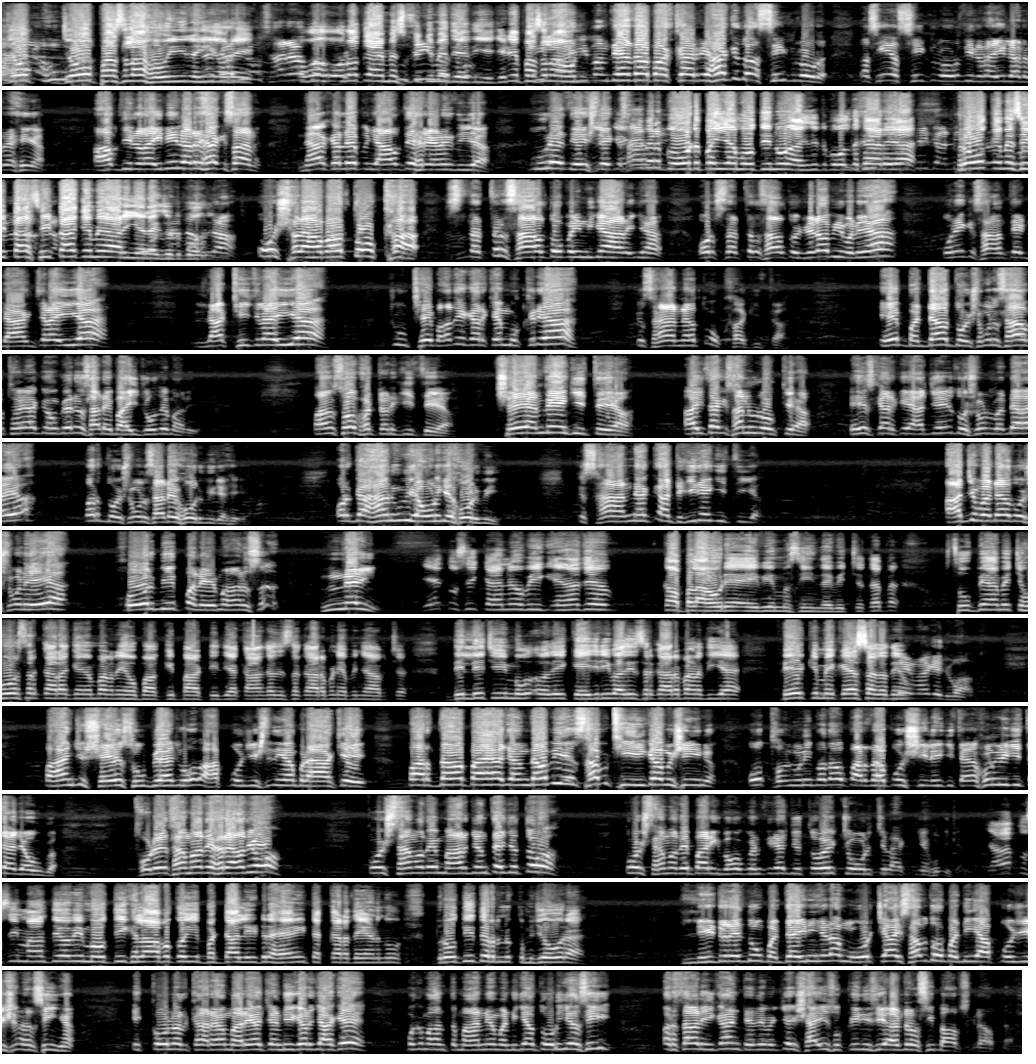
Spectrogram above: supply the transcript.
ਜੋ ਜੋ ਫਸਲਾਂ ਹੋ ਹੀ ਰਹੀਆਂ ਉਰੇ ਉਹ ਉਹਨਾਂ ਤੇ ਐਮਐਸਪੀ ਕਿਵੇਂ ਦੇ ਦਈਏ? ਜਿਹੜੀਆਂ ਫਸਲਾਂ ਹੋਣ ਬੰਦਿਆਂ ਦਾ ਬਾਕਾ ਰਿਹਾ ਕਿ 80 ਕਰੋੜ ਅਸੀਂ 80 ਕਰੋੜ ਦੀ ਲੜਾਈ ਲੜ ਰਹੇ ਹਾਂ। ਆਪਦੀ ਲੜਾਈ ਨਹੀਂ ਲੜ ਰਿਹਾ ਕਿਸਾਨ। ਨਾ ਇਕੱਲੇ ਪੰਜਾਬ ਦੇ ਹਰਿਆਣੇ ਦੀ ਆ ਪੂਰੇ ਦੇਸ਼ ਦੇ ਕਿਸਾਨ ਵਾਰ ਵੋਟ ਪਈ ਆ ਮੋਦੀ ਨੂੰ ਐਗਜ਼ਿਟ ਪੋਲ ਦਿਖਾ ਰਿਹਾ। ਫਿਰ ਉਹ ਕਿਵੇਂ ਸੀਟਾਂ ਸੀਟਾਂ ਕਿਵੇਂ ਆ ਰਹੀਆਂ ਐਗਜ਼ਿਟ ਪੋਲ ਉਹ ਛੜਾਵਾ ਧੋਖਾ 77 ਸਾਲ ਤੋਂ ਪੈਂਦੀਆਂ ਆ ਰਹੀਆਂ। ਔਰ 77 ਸਾਲ ਤੋਂ ਜਿਹੜਾ ਵੀ ਬਣਿਆ ਉਹਨੇ ਕਿਸਾਨ ਤੇ ਡਾਂਗ ਚਲਾਈ ਆ। ਲਾਠੀ ਚਲਾਈ ਆ, ਝੂਠੇ ਵਾਅਦੇ ਕਰਕੇ ਮੁੱਕਰਿਆ, ਕਿਸਾਨ ਨੇ ਧੋਖਾ ਕੀਤਾ। ਇਹ ਵੱਡਾ ਦੁਸ਼ਮਣ ਸਾਬਤ ਹੋਇਆ ਕਿਉਂਕਿ ਇਹਨੇ ਸਾਡੇ ਬਾਈ ਜੋਧੇ ਮਾਰੇ। 500 ਫੱਟੜ ਕੀਤੇ ਆ 6 ਅੰਨੇ ਕੀਤੇ ਆ, ਅੱਜ ਤੱਕ ਸਾਨੂੰ ਰੋਕਿਆ। ਇਸ ਕਰਕੇ ਅੱਜ ਇਹ ਦੁਸ਼ਮਣ ਵੱਡਾ ਆਇਆ, ਪਰ ਦੁਸ਼ਮਣ ਸਾਡੇ ਹੋਰ ਵੀ ਰਹੇ ਆ। ਔਰ ਗਾਹਾਂ ਨੂੰ ਵੀ ਆਉਣਗੇ ਹੋਰ ਵੀ। ਕਿਸਾਨ ਨੇ ਘੱਟ ਕੀ ਨੇ ਕੀਤੀ ਆ? ਅੱਜ ਵੱਡਾ ਦੁਸ਼ਮਣ ਇਹ ਆ, ਹੋਰ ਵੀ ਭਲੇ ਮਾਨਸ ਨਹੀਂ। ਜੇ ਤੁਸੀਂ ਕਹਿੰਦੇ ਹੋ ਵੀ ਇਹਨਾਂ 'ਚ ਘਪਲਾ ਹੋ ਰਿਹਾ ਏਵੀ ਮਸ਼ੀਨ ਦੇ ਵਿੱਚ, ਤਾਂ ਸੂਬਿਆਂ ਵਿੱਚ ਹੋਰ ਸਰਕਾਰਾਂ ਕਿਵੇਂ ਬਣ ਰਹੀਆਂ? ਹੋ ਬਾਕੀ ਪਾਰਟੀ ਦੀਆਂ ਕਾਂਗਰਸ ਦੀ ਸਰਕਾਰ ਬਣੀ ਪੰਜਾਬ 'ਚ। ਦਿੱਲੀ 'ਚ ਵੀ ਮੋ- ਉਹਦੀ ਕੇਜਰੀਵਾਲ ਦੀ ਸਰਕਾਰ ਬਣਦੀ ਹੈ ਫਿਰ ਕਿਵੇਂ ਕਹਿ ਸਕਦੇ ਹੋ? ਦੇਵਾਂਗੇ ਜਵਾਬ। ਪੰਜ ਛੇ ਸੂਬਿਆਂ ਜੋ ਆਪੋਜੀਸ਼ਨ ਦੀਆਂ ਬਣਾ ਕੇ ਪਰਦਾ ਪਾਇਆ ਜਾਂਦਾ ਵੀ ਇਹ ਸਭ ਠੀਕ ਆ ਮਸ਼ੀਨ। ਉਹ ਤੁਹਾਨੂੰ ਨਹੀਂ ਪਤਾ ਉਹ ਪਰਦਾ ਪੋਸ਼ੀ ਲਈ ਕੀਤਾ ਹੁਣ ਵੀ ਕੀਤਾ ਜਾਊਗਾ। ਥੋੜੇ ਥਾਵਾਂ ਤੇ ਹਰਾ ਦਿਓ। ਕੁਝ ਥਾਵਾਂ ਤੇ ਮਾਰਜਨ ਤੇ ਜਿੱਤੋ। ਕੁਝ ਥਾਵਾਂ ਤੇ ਭਾਰੀ ਬਹੁ ਗਿਣਤੀ ਨਾਲ ਜਿੱਤੋ ਇਹ ਚੋਣ ਚਲਾਕੀਆਂ ਹੁੰਦੀਆਂ ਜਾਂ ਤੁਸੀਂ ਮੰਨਦੇ ਹੋ ਵੀ ਮੋਦੀ ਖਿਲਾਫ ਕੋਈ ਵੱਡਾ ਲੀਡਰ ਹੈ ਨਹੀਂ ਟੱਕਰ ਦੇਣ ਨੂੰ? ਵਿਰੋਧੀ ਧਿਰ ਨੂੰ ਕਮਜ਼ੋਰ ਹੈ। ਲੀਡਰ ਇਦੋਂ ਵੱਡਾ ਹੀ ਨਹੀਂ ਜਿਹੜਾ ਮੋਰਚਾ ਸਭ ਤੋਂ ਵੱਡੀ ਆਪੋਜੀਸ਼ਨ ਅਸੀਂ ਆ ਇੱਕੋ ਲਲਕਾਰਾ ਮਾਰਿਆ ਚੰਡੀਗੜ੍ਹ ਜਾ ਕੇ ਭਗਵੰਤ ਮਾਨ ਨੇ ਮੰਡੀਆਂ ਤੋੜੀਆਂ ਸੀ 48 ਘੰਟੇ ਦੇ ਵਿੱਚ ਸ਼ਾਹੀ ਸੁੱਕੀ ਨਹੀਂ ਸੀ ਆਰਡਰ ਅਸੀਂ ਵਾਪਸ ਕਰਾਤਾ।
